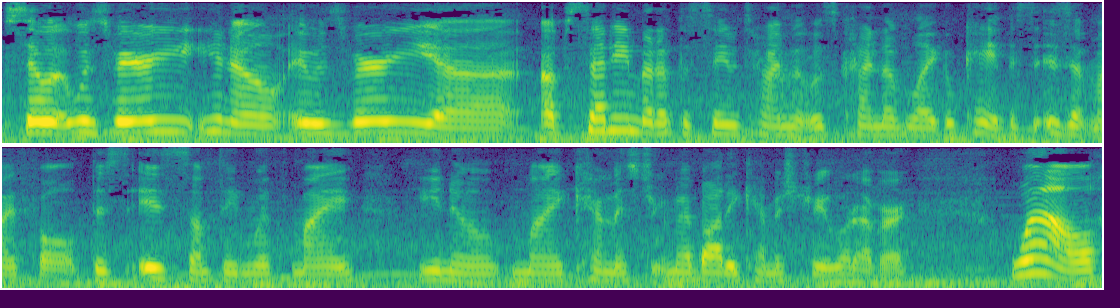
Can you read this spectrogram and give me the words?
So it was very, you know, it was very uh, upsetting, but at the same time, it was kind of like, okay, this isn't my fault. This is something with my, you know, my chemistry, my body chemistry, whatever. Well,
